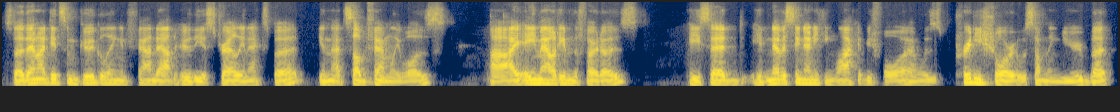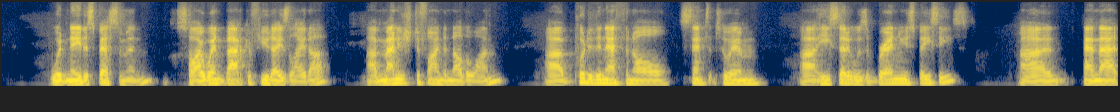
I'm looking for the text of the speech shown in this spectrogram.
So then I did some Googling and found out who the Australian expert in that subfamily was. Uh, I emailed him the photos. He said he'd never seen anything like it before and was pretty sure it was something new, but would need a specimen. So I went back a few days later, uh, managed to find another one, uh, put it in ethanol, sent it to him. Uh, he said it was a brand new species uh, and that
